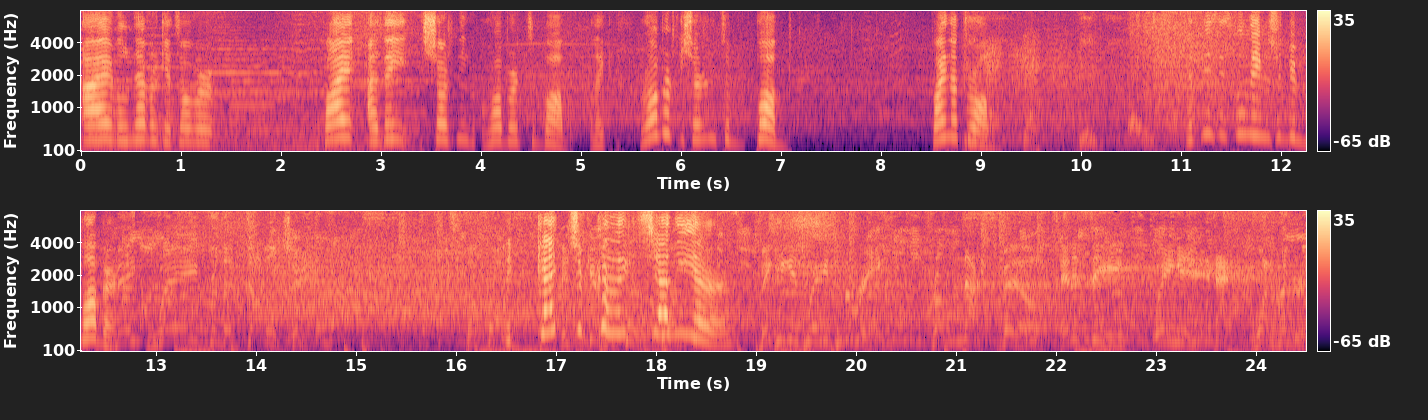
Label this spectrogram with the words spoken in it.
I will never get over why are they shortening Robert to Bob? Like Robert is shortened to Bob. Why not Rob? That means his full name should be Bobber. Make way for the double champ. The ketchup collectioneer. Making his way to the ring from Knoxville, Tennessee, weighing in at 145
